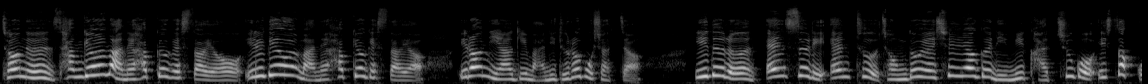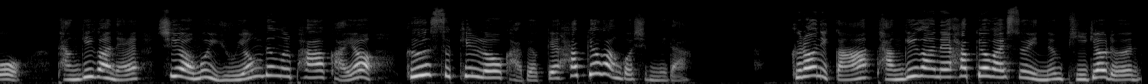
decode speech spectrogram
저는 3개월 만에 합격했어요. 1개월 만에 합격했어요. 이런 이야기 많이 들어보셨죠? 이들은 N3, N2 정도의 실력은 이미 갖추고 있었고 단기간에 시험의 유형 등을 파악하여 그 스킬로 가볍게 합격한 것입니다. 그러니까 단기간에 합격할 수 있는 비결은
